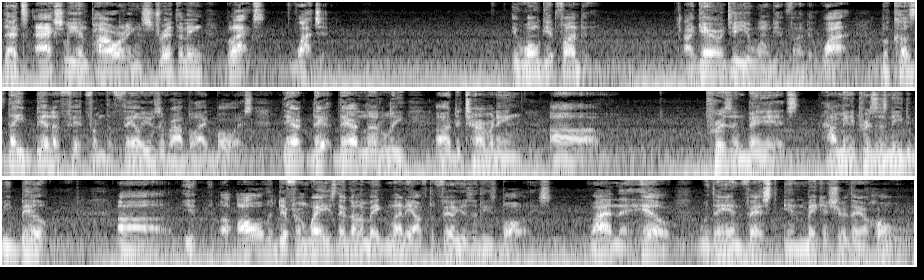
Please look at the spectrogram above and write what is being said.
that's actually empowering and strengthening blacks, watch it. It won't get funded. I guarantee you it won't get funded. Why? Because they benefit from the failures of our black boys. They're they're, they're literally uh, determining um, prison beds, how many prisons need to be built, uh, it, all the different ways they're going to make money off the failures of these boys. Why in the hell would they invest in making sure they're whole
